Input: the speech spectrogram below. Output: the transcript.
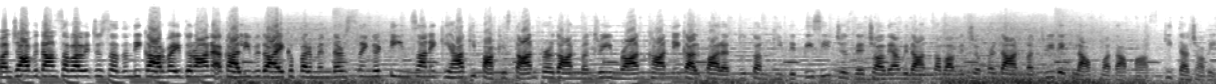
ਪੰਜਾਬ ਵਿਧਾਨ ਸਭਾ ਵਿੱਚ ਸਦਨ ਦੀ ਕਾਰਵਾਈ ਦੌਰਾਨ ਅਕਾਲੀ ਵਿਧਾਇਕ ਪਰਮਿੰਦਰ ਸਿੰਘ ਢੀਂਸਾ ਨੇ ਕਿਹਾ ਕਿ ਪਾਕਿਸਤਾਨ ਪ੍ਰਧਾਨ ਮੰਤਰੀ ਇਮਰਾਨ ਖਾਨ ਨੇ ਕੱਲ ਭਾਰਤ ਨੂੰ ਧਮਕੀ ਦਿੱਤੀ ਸੀ, ਜਿਸ ਦੇ ਚੱਲਦਿਆਂ ਵਿਧਾਨ ਸਭਾ ਵਿੱਚ ਪ੍ਰਧਾਨ ਮੰਤਰੀ ਦੇ ਖਿਲਾਫ ਮਤਾ ਪਾਸ ਕੀਤਾ ਜਾਵੇ।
